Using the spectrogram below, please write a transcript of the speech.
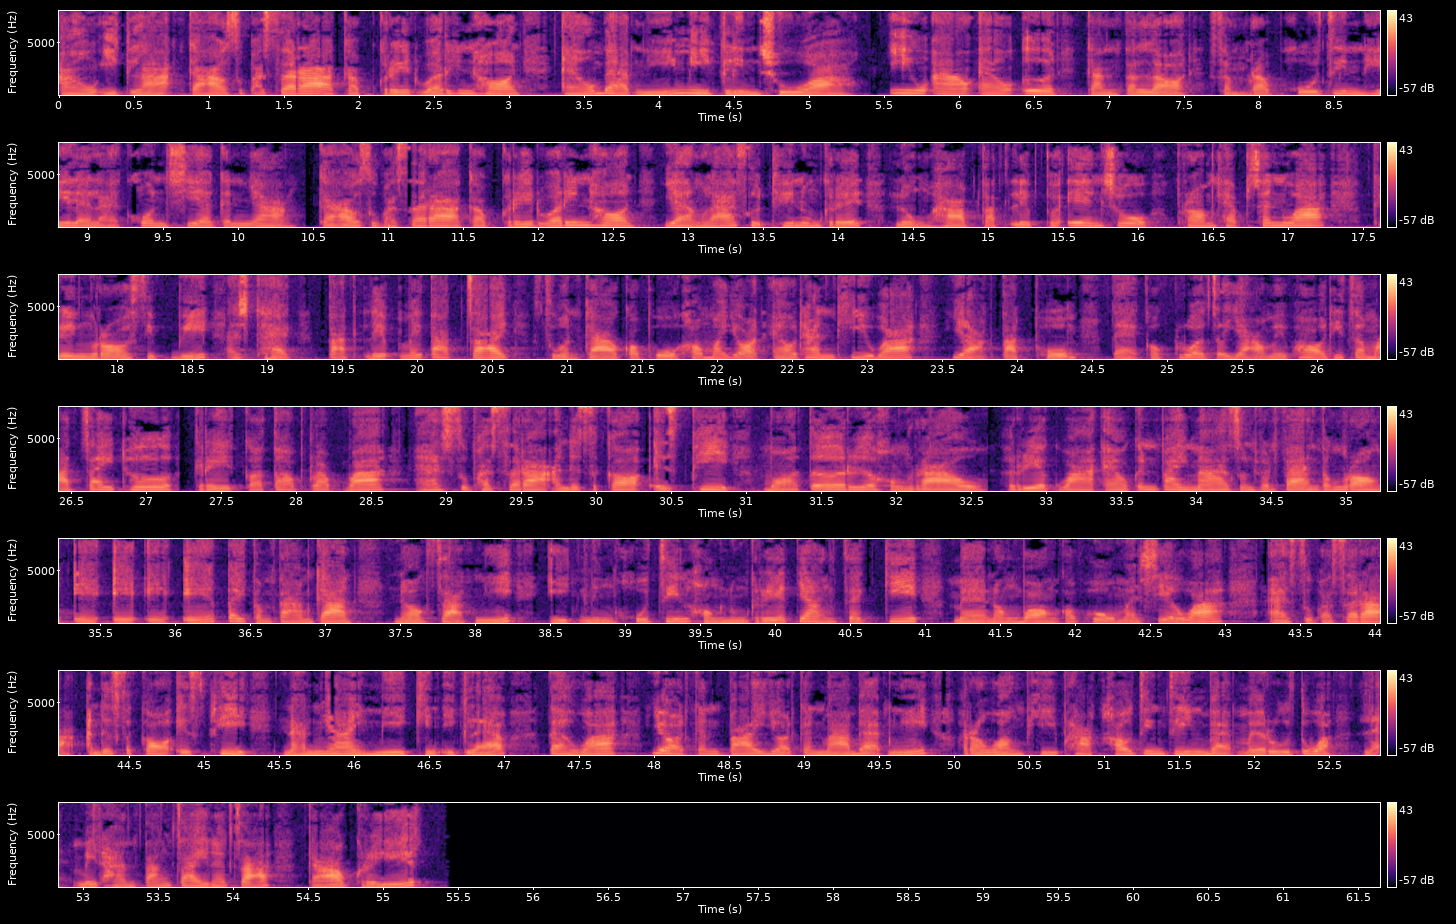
เอาอีกละก้าวสุภัสรากับเกรดวรินทร์แอลแบบนี้มีกลิ่นชัว อิวอาวแอลเอิดกันตลอดสำหรับคู่จิ้นที่หลายๆ คนเชียร์กันอย่างก้าวสุภัสรากับเกรดวรินทร์อย่างล่าสุดที่หนุ่มเกรดลงภาพตัดเล็บตัวเองโชว์ พร้อมแคปชั่นว่า เกรงรอ 10 วิแฮชแท็กตัดเล็บไม่ตัดใจ ส่วนก้าวก็โผล่เข้ามาหยอดแอลทันทีว่า อยากตัดผม แต่ก็กลัวจะยาวไม่พอที่จะมัดใจเธอ เกรดก็ตอบกลับว่าแอดสุภัสราอันเดอร์สกอร์เอสพีมอเตอร์เรือของเรา เรียกว่าแอลกันไปมาจนแฟนๆต้องร้องเอเอเอเอไปตามๆกัน นอกจากนี้อีกหนึ่งคู่จิ้นของหนุ่มเกรทอย่างแจ็กกี้ แม่น้องบองก็โผล่มาเชียร์ว่าแอสสุภัสราอันเดอร์สกอร์เอสพีนั้นไงมีกินอีกแล้ว แต่ว่าหยอดกันไปหยอดกันมาแบบนี้ ระวังผีผลักเข้าจริง ๆ แบบไม่รู้ตัว และไม่ทันตั้งใจนะจ๊ะกาวเกรท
